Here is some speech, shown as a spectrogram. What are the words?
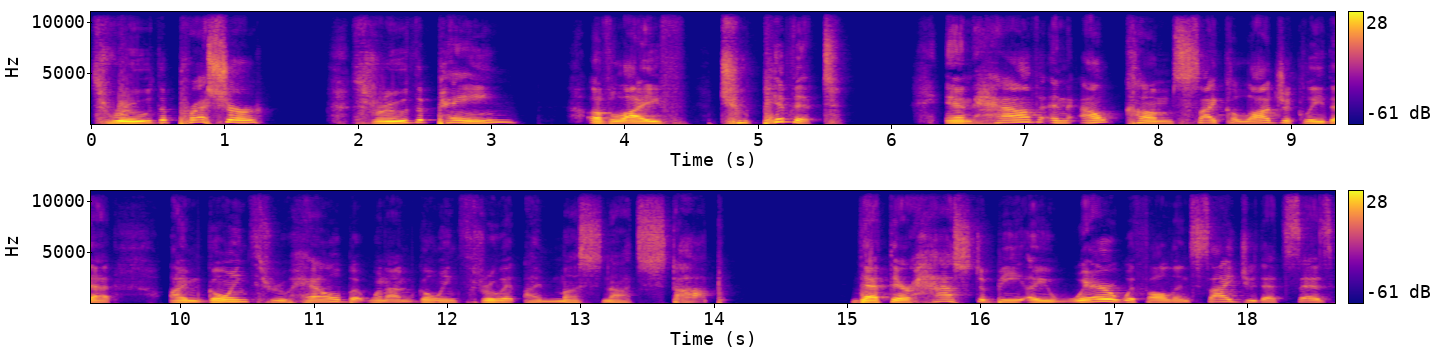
through the pressure, through the pain of life to pivot and have an outcome psychologically that I'm going through hell, but when I'm going through it, I must not stop. That there has to be a wherewithal inside you that says,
